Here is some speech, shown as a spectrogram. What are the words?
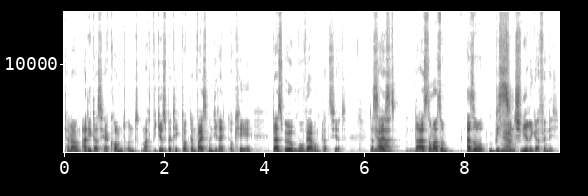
keine Ahnung, Adidas herkommt und macht Videos bei TikTok, dann weiß man direkt, okay, da ist irgendwo Werbung platziert. Das ja. heißt, da ist nochmal so, also ein bisschen ja. schwieriger, finde ich.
